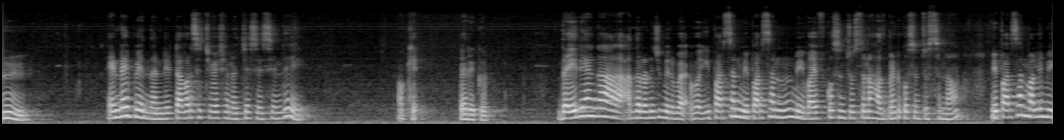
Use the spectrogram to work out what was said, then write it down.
Hmm. ఎండ్ అయిపోయిందండి టవర్ సిచ్యువేషన్ వచ్చేసేసింది. Okay very good. ధైర్యంగా అందులో నుంచి మీరు ఈ పర్సన్ మీ పర్సన్ మీ వైఫ్ కోసం చూస్తున్నా హస్బెండ్ కోసం చూస్తున్నా మీ పర్సన్ మళ్ళీ మీ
